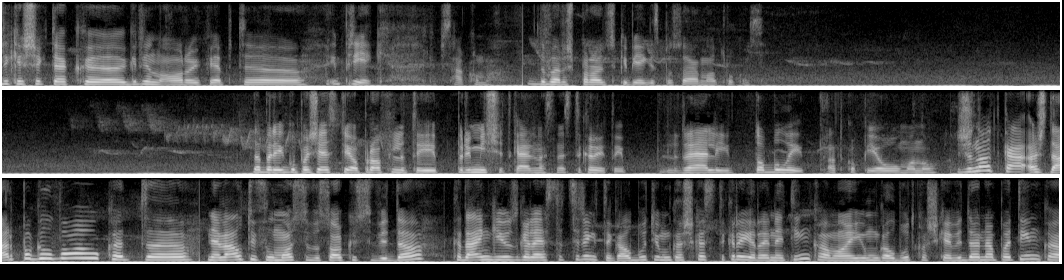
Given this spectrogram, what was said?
Reikia šiek tiek e, grino oro įkvėpti į priekį, kaip sakoma. Dabar aš parodysiu, kaip jėgis pasuoja nuotraukose. Dabar jeigu pažiūrėsite jo profilį, tai primyšit kelnes, nes tikrai taip realiai tobulai atkopijau, manau. Žinot ką, aš dar pagalvojau, kad uh, ne veltui filmuosiu visokius video, kadangi jūs galėsite atsirinkti, galbūt jums kažkas tikrai yra netinkama, jums galbūt kažkokie video nepatinka,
